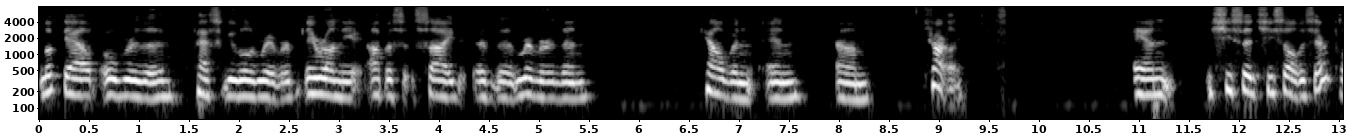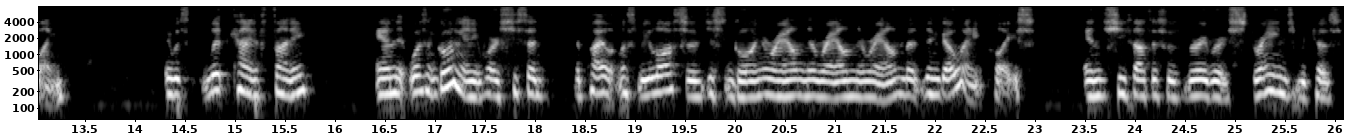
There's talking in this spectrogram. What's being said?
looked out over the Pascagoula River. They were on the opposite side of the river than Calvin and um, Charlie. And she said she saw this airplane. It was lit kind of funny and it wasn't going anywhere. She said the pilot must be lost, so just going around and around and around, but didn't go anyplace. And she thought this was very, very strange because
